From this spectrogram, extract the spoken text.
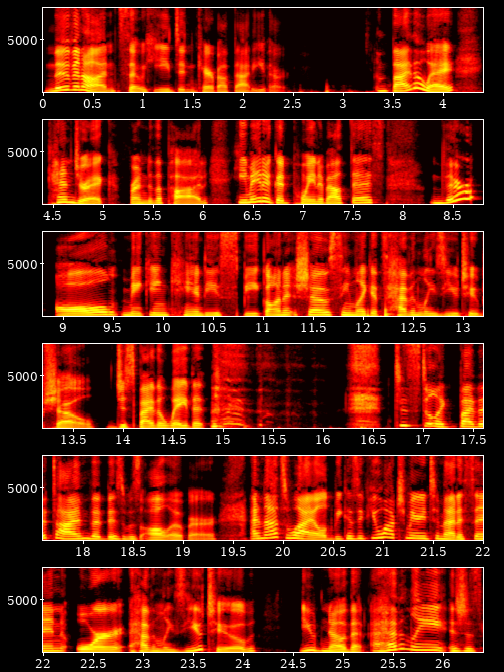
Moving on. So he didn't care about that either. by the way, Kendrick, friend of the pod, he made a good point about this. They're all making Kandi speak on it show seem like it's Heavenly's YouTube show, just by the way that just to like by the time that this was all over. And that's wild because if you watch Married to Medicine or Heavenly's YouTube, you'd know that Heavenly is just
